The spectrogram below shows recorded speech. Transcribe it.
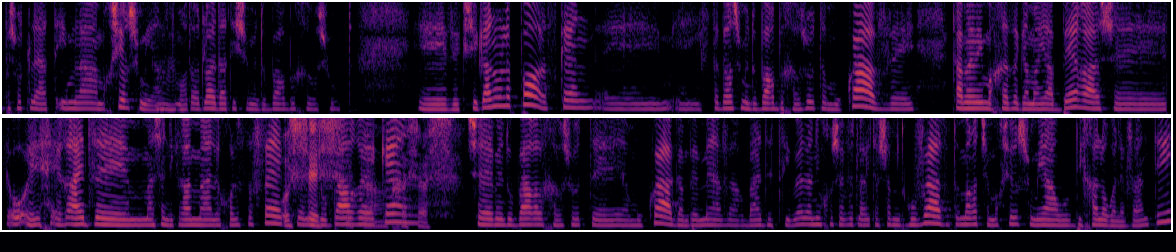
פשוט להתאים למכשיר שמיעה. זאת אומרת, עוד לא ידעתי שמדובר בחירשות. אה, וכשהגענו לפה, אז כן, אה, אה, הסתבר שמדובר בחרשות עמוקה, וכמה ימים אחרי זה גם היה ברע, שהראה את זה, מה שנקרא, מעל לכל ספק. אושש שמדובר, כן, החשש. שמדובר על חרשות עמוקה, גם ב-104 דציבל, אני חושבת, לא הייתה שם תגובה, זאת אומרת שמכשיר שמיעה הוא בכלל לא רלוונטי,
